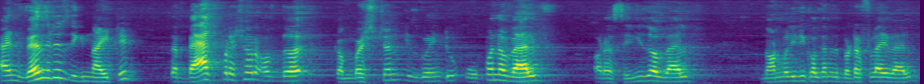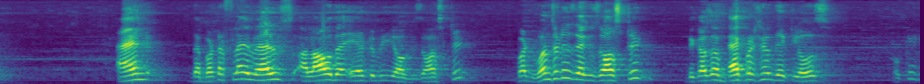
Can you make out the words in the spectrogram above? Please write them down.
And when it is ignited the back pressure of the combustion is going to open a valve or a series of valves. Normally we call them the butterfly valve and the butterfly valves allow the air to be exhausted. But once it is exhausted because of back pressure they close. Okay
